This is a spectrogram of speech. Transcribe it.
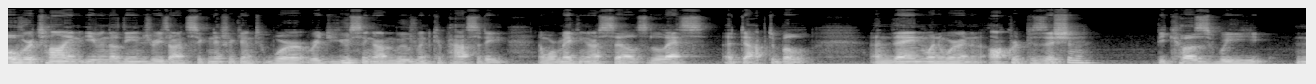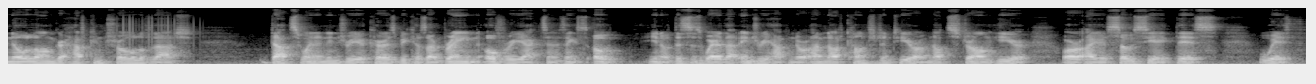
over time, even though the injuries aren't significant, we're reducing our movement capacity and we're making ourselves less adaptable. And then, when we're in an awkward position, because we no longer have control of that, that's when an injury occurs because our brain overreacts and thinks, oh, you know, this is where that injury happened, or I'm not confident here, or I'm not strong here, or I associate this with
